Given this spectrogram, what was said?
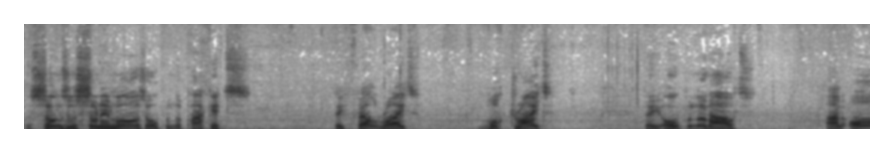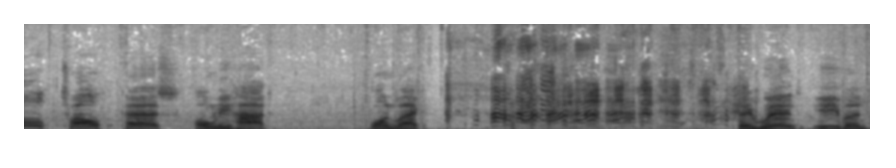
The sons and son-in-laws opened the packets. They felt right, looked right. They opened them out and all 12 pairs only had one leg. they weren't even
